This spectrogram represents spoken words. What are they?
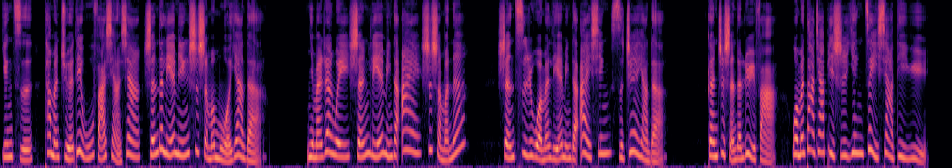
因此他们绝对无法想象神的怜悯是什么模样的。你们认为神怜悯的爱是什么呢？神赐予我们怜悯的爱心是这样的：根据神的律法，我们大家必须因罪下地狱，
